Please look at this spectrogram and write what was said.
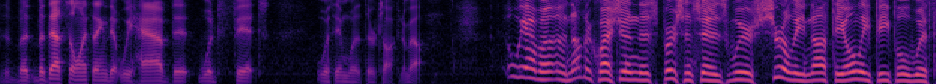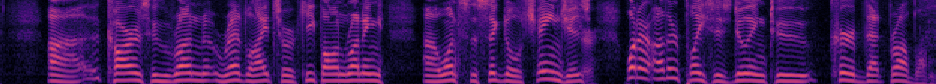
but but that's the only thing that we have that would fit within what they're talking about. We have a, another question. This person says we're surely not the only people with uh, cars who run red lights or keep on running uh, once the signal changes. Sure. What are other places doing to curb that problem?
